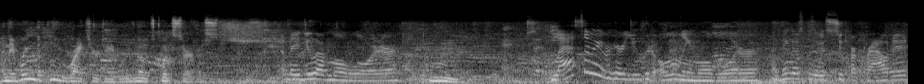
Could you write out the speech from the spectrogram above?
and they bring the food right to your table, even though it's quick service. And they do have mobile order. Mm. Last time we were here, you could only mobile order. I think it was because it was super crowded.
